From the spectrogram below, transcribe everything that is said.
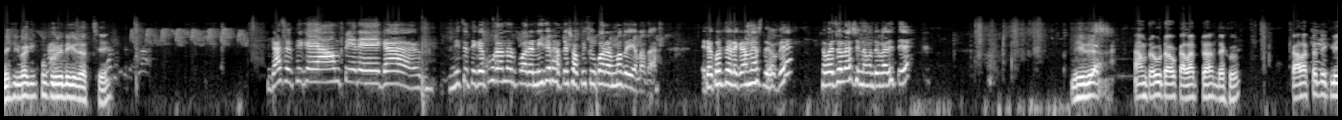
বেশিরভাগই পুকুরের দিকে যাচ্ছে। গাছের থেকে আম পেরে গা নিচে থেকে কুড়ানোর পরে নিজের হাতে সবকিছু করার মজাই আলাদা। এটা করতে হলে গ্রামে আসতে হবে। সবাই চলে আসেন আমাদের বাড়িতে। আমটা উঠাও কালারটা দেখো। কালারটা দেখলে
